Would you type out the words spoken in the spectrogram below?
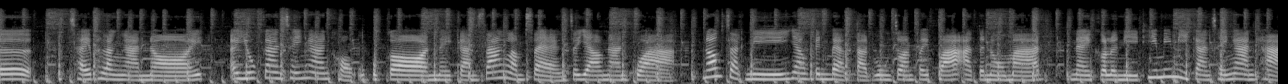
อร์ ใช้พลังงานน้อย อายุการใช้งานของอุปกรณ์ในการสร้างลำแสงจะยาวนานกว่า นอกจากนี้ยังเป็นแบบตัดวงจรไฟฟ้าอัตโนมัติ ในกรณีที่ไม่มีการใช้งานค่ะ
